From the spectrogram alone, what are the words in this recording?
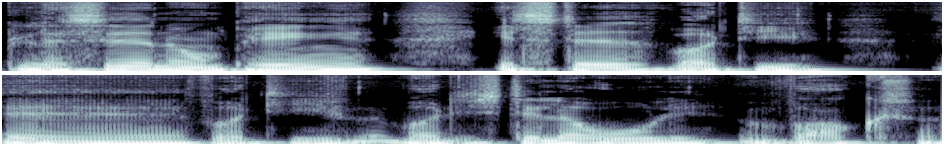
placeret nogle penge et sted, hvor de, øh, hvor de, hvor de stille og roligt vokser.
